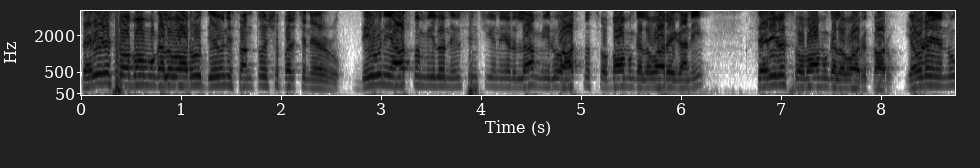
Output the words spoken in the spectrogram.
శరీర స్వభావం గలవారు దేవుని సంతోషపరచనేరు. దేవుని ఆత్మ మీలో నివసించి ఎడలా మీరు ఆత్మ స్వభావం గలవారే గాని శరీర స్వభావం గలవారు కారు. ఎవడైనను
